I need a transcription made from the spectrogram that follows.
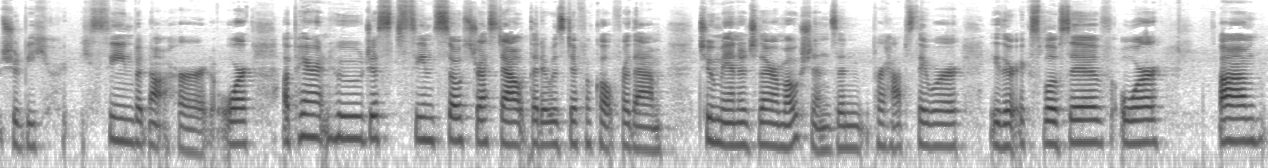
should be seen but not heard, or a parent who just seemed so stressed out that it was difficult for them to manage their emotions, and perhaps they were either explosive or um,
